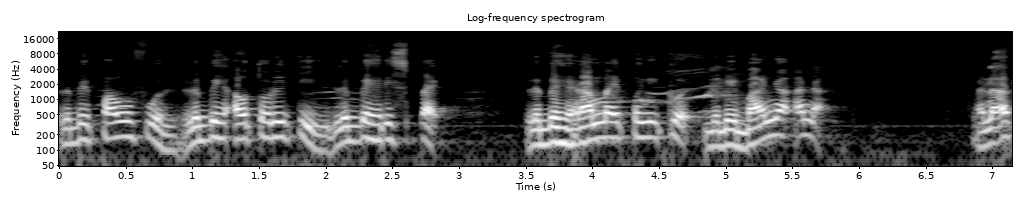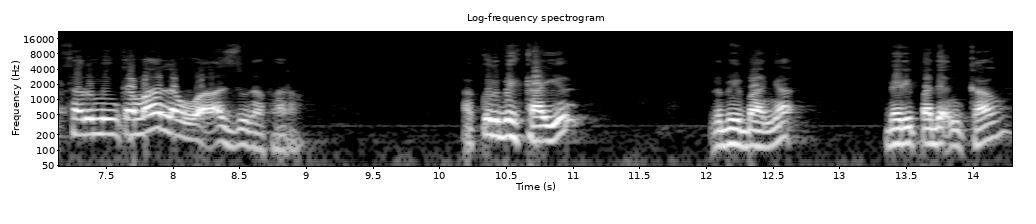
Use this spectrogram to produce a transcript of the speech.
Lebih powerful. Lebih authority. Lebih respect. Lebih ramai pengikut. Lebih banyak anak. Anak aksaru min kamala wa a'azzu nafara. Aku lebih kaya. Lebih banyak. Daripada engkau.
